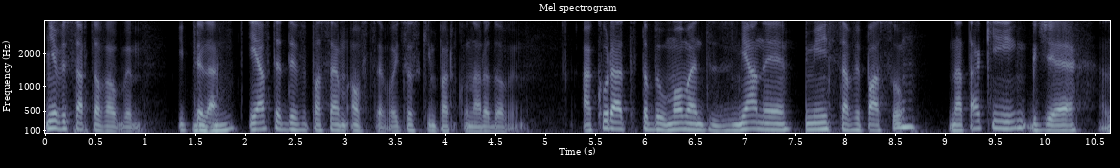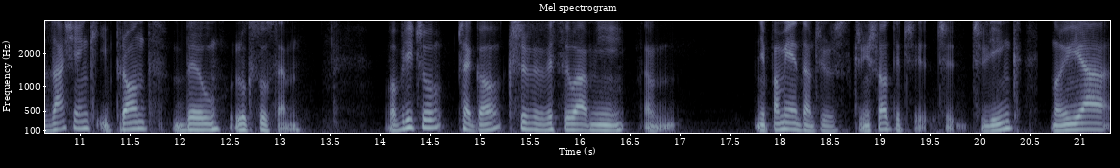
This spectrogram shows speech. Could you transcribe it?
nie wystartowałbym. I tyle. Mhm. Ja wtedy wypasałem owce w Ojcowskim Parku Narodowym. Akurat to był moment zmiany miejsca wypasu na taki, gdzie zasięg i prąd był luksusem. W obliczu czego krzywy wysyła mi, tam, nie pamiętam czy już screenshoty, czy, czy, czy link. No i ja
